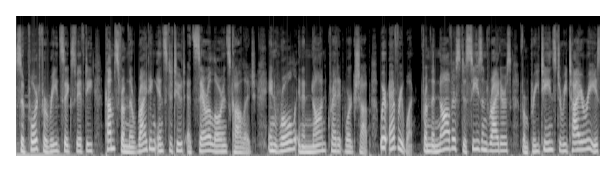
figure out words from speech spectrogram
Support for Read 650 comes from the Writing Institute at Sarah Lawrence College. Enroll in a non credit workshop where everyone, from the novice to seasoned writers, from preteens to retirees,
